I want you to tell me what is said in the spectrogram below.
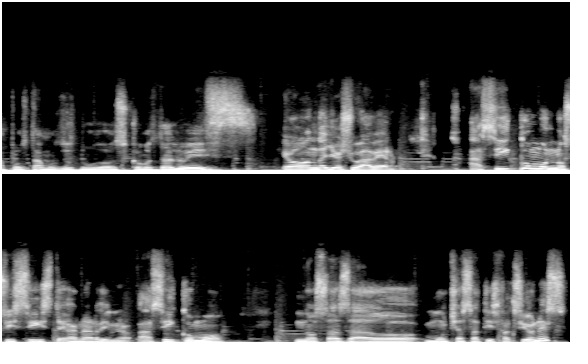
apostamos desnudos. ¿Cómo está Luis? ¿Qué onda Joshua? A ver, así como nos hiciste ganar dinero, así como nos has dado muchas satisfacciones,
